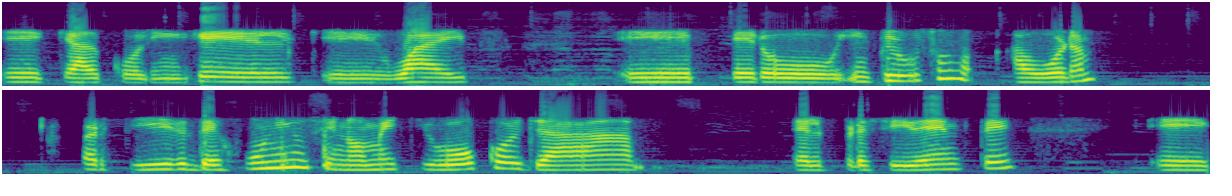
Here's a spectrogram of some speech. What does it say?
eh, que alcohol en gel, que wipes, eh, pero incluso ahora a partir de junio, si no me equivoco, ya el presidente, eh,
